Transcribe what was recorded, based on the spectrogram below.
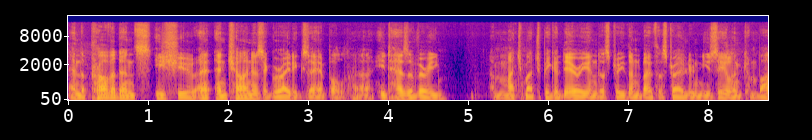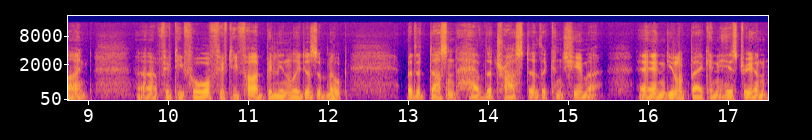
and the providence issue, and China's a great example. Uh, it has a very, a much, much bigger dairy industry than both Australia and New Zealand combined uh, 54, 55 billion litres of milk. But it doesn't have the trust of the consumer. And you look back in history and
